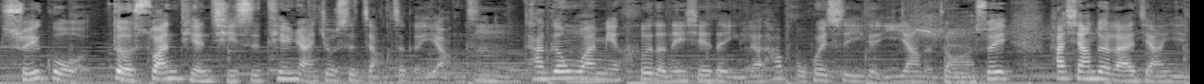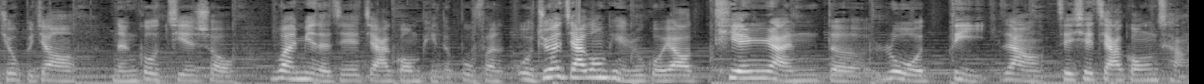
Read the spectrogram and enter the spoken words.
水果的酸甜其实天然就是长这个样子。嗯，它跟外面喝的那些的饮料，它不会是一个一样的状况，所以它相对来讲也就比较能够接受外面的这些加工品的部分。我觉得加工品如果要天然的落地，让这些加工厂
